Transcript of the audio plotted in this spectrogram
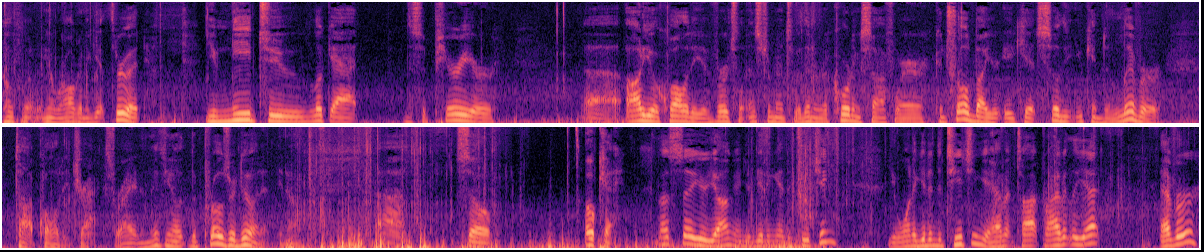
hopefully you know we're all going to get through it you need to look at the superior uh, audio quality of virtual instruments within a recording software controlled by your e-kit so that you can deliver top quality tracks right and you know the pros are doing it you know uh, so okay let's say you're young and you're getting into teaching. You want to get into teaching, you haven't taught privately yet, ever.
